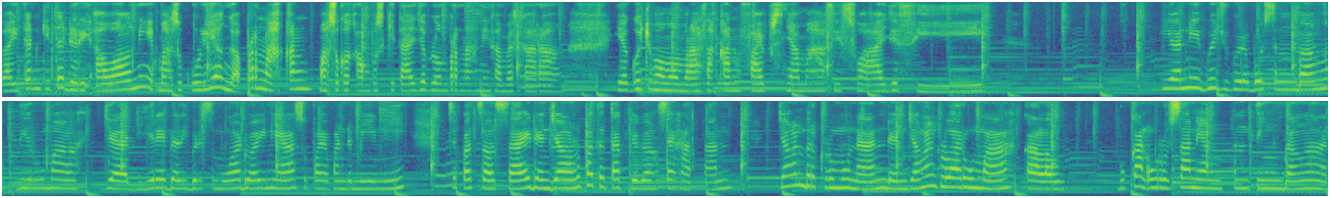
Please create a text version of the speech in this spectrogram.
Lagi kan kita dari awal nih masuk kuliah nggak pernah kan masuk ke kampus kita aja belum pernah nih sampai sekarang. Ya gue cuma mau merasakan vibesnya mahasiswa aja sih. Iya nih, gue juga udah bosen banget di rumah. Jadi, rebeli bersemua doain ya supaya pandemi ini cepat selesai dan jangan lupa tetap jaga kesehatan. Jangan berkerumunan dan jangan keluar rumah kalau bukan urusan yang penting banget.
